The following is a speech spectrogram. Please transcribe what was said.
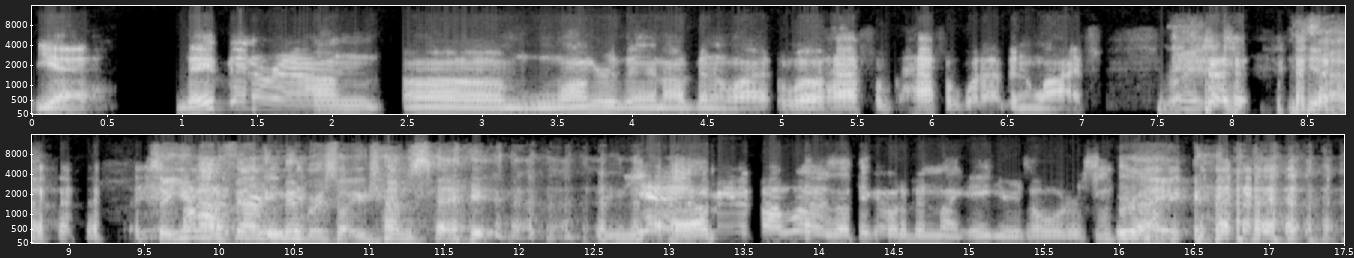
Yeah. They've been around um longer than I've been alive. Well, half of half of what I've been alive. right. Yeah. So you're I'm not a founding 30. member, is what you're trying to say. yeah, I mean, if I was, I think I would have been like eight years old or something. right. like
